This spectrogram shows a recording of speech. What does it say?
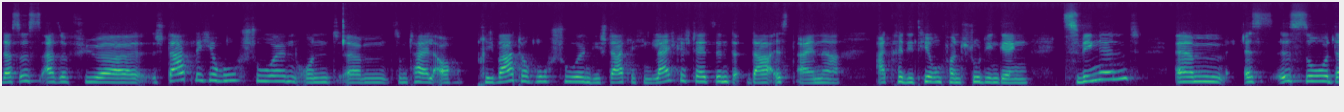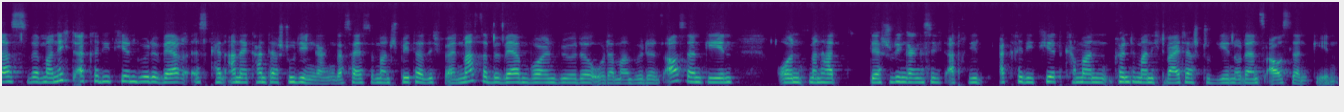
das ist also für staatliche Hochschulen und ähm, zum Teil auch private Hochschulen, die staatlichen gleichgestellt sind. Da ist eine Akkreditierung von Studiengängen zwingend. Ähm, es ist so, dass wenn man nicht akkreditieren würde, wäre es kein anerkannter Studiengang. Das heißt, wenn man später sich für einen Master bewerben wollen würde oder man würde ins Ausland gehen und man hat der Studiengang ist nicht akkreditiert, kann man, könnte man nicht weiter studieren oder ins Ausland gehen.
